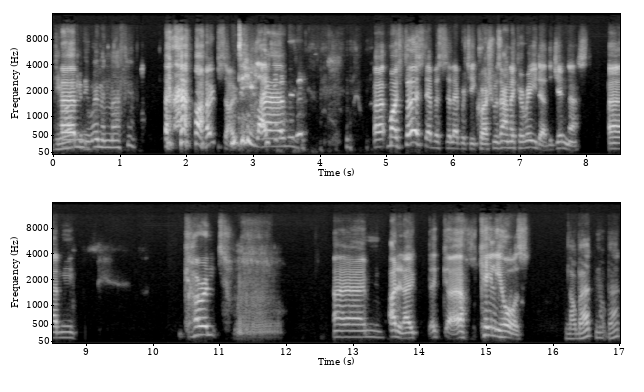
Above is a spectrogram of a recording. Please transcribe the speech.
do you like Um, any women, Matthew? I hope so. Do you like Um, it? uh, my first ever celebrity crush was Annika Reeder, the gymnast. Um, current, um, I don't know, uh, Keeley Hawes. Not bad, not bad.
